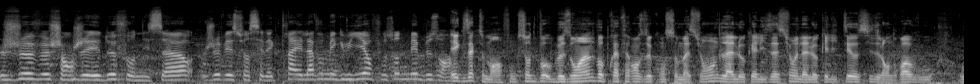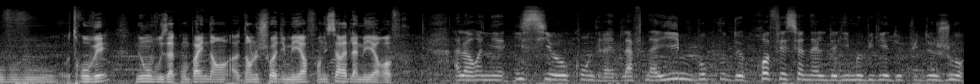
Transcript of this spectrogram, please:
je veux changer de fournisseur, je vais sur Selectra et là, vous m'aiguillez en fonction de mes besoins. Exactement, en fonction de vos besoins, de vos préférences de consommation, de la localisation et de la localité aussi de l'endroit où, vous- où vous vous trouvez. Nous, on vous accompagne dans, dans le choix du meilleur fournisseur et de la meilleure offre. Alors on est ici au congrès de l'AFNAIM, beaucoup de professionnels de l'immobilier depuis deux jours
